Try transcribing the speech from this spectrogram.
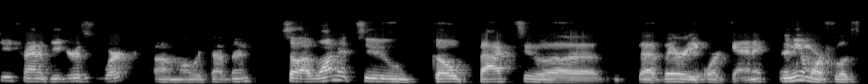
huge fan of Giger's work. Um, always have been. So I wanted to go back to uh, that very organic. The Neomorph looks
